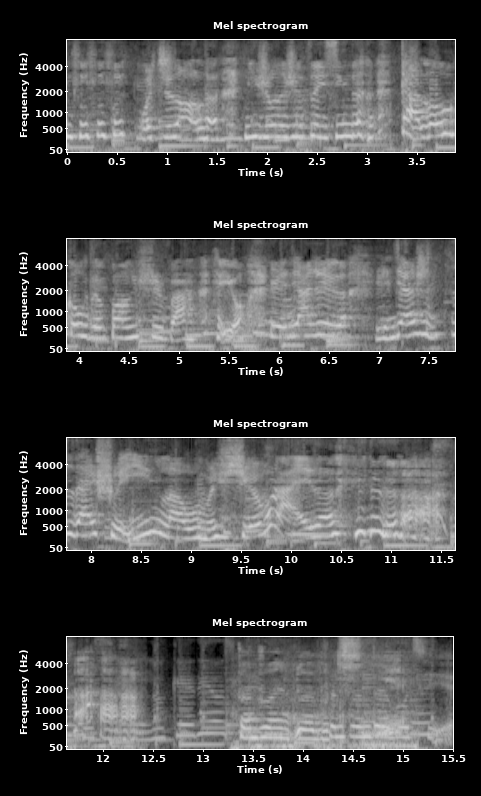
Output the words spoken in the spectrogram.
我知道了，你说的是最新的打 logo 的方式吧？哎呦，人家这个人家是自带水印了，我们学不来的。春春，对不起，春春，对不起。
